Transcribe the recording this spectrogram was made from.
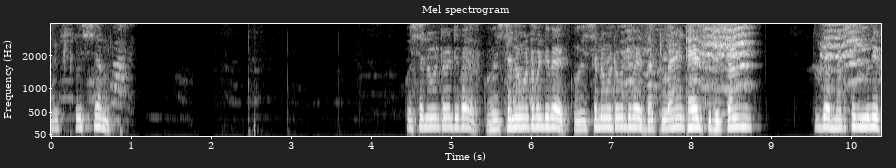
next question question number 25 question number 25 question number 25 the client has returned to the nursing unit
